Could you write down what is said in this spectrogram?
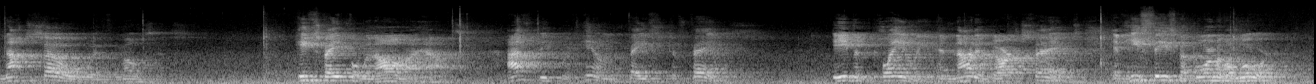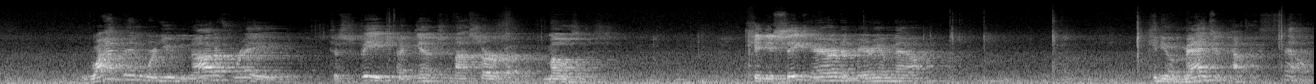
Not so with Moses. He's faithful in all my house. I speak with him face to face, even plainly and not in dark sayings, and he sees the form of the Lord. Why then were you not afraid to speak against my servant Moses? Can you see Aaron and Miriam now? Can you imagine how they felt?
